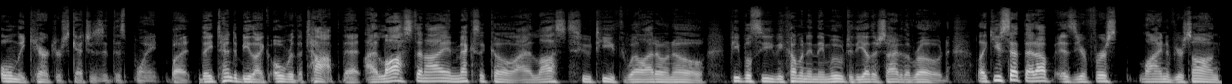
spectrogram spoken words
only character sketches at this point, but they tend to be like over the top that I lost an eye in Mexico. I lost two teeth. Well, I don't know. People see me coming and they move to the other side of the road. Like you set that up as your first line of your song.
